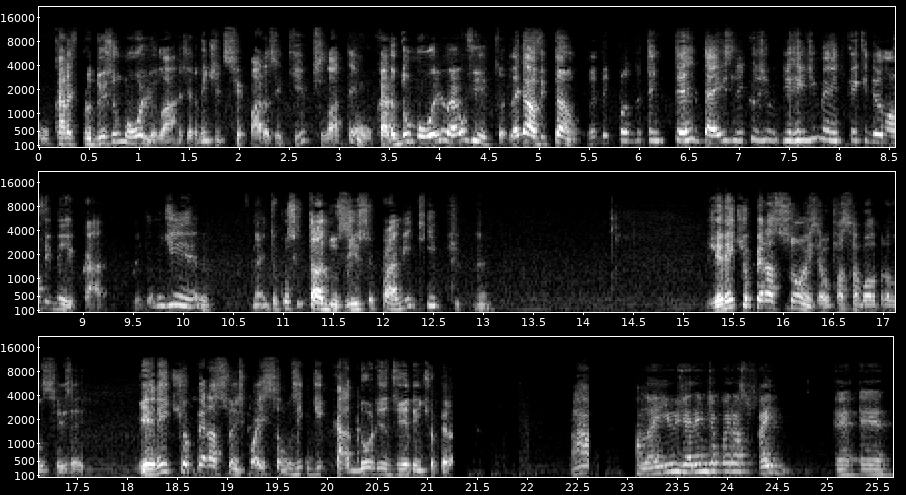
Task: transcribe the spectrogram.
o cara que produz o molho lá, geralmente a gente separa as equipes, lá tem o cara do molho é o Vitor. Legal, Vitão, tem que, tem que ter 10 litros de, de rendimento. O que, é que deu 9,5, cara? Deu dinheiro. Né? Então eu consigo traduzir isso para a minha equipe. Né? Gerente de operações, eu vou passar a bola para vocês aí. Gerente de operações, quais são os indicadores do gerente de operações? Ah, aí o gerente de operações. Aí, é, é,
